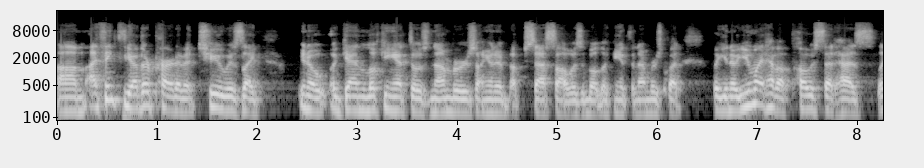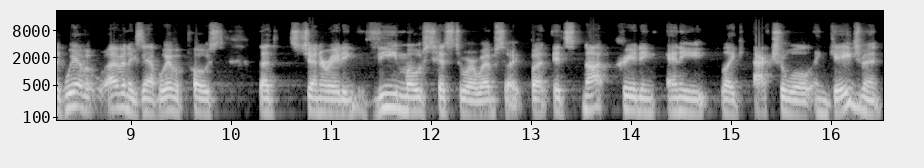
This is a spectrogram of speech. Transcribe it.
Um, i think the other part of it too is like you know again looking at those numbers i'm going to obsess always about looking at the numbers but but you know you might have a post that has like we have a, I have an example we have a post that's generating the most hits to our website but it's not creating any like actual engagement.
